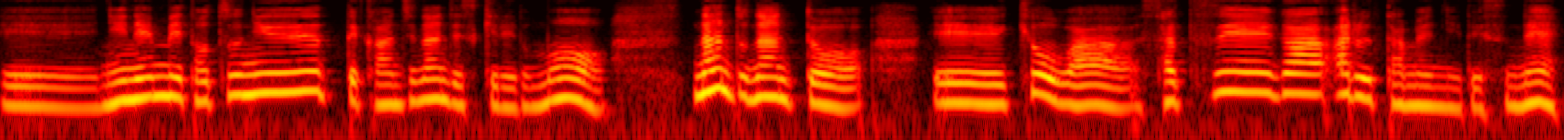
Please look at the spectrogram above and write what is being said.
えー、2年目突入って感じなんですけれども、なんとなんと、えー、今日は撮影があるためにですね、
